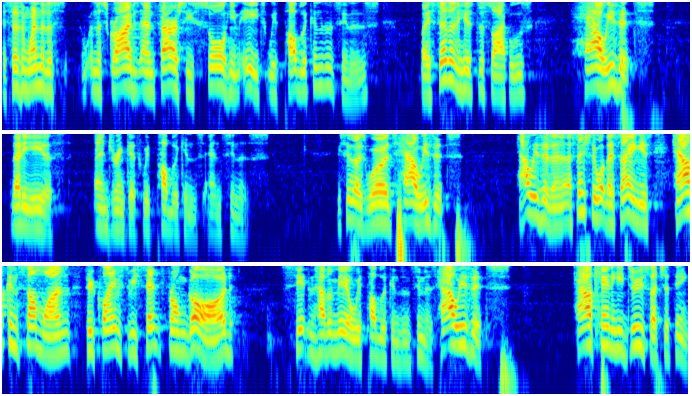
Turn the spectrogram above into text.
It says, And when the, when the scribes and Pharisees saw him eat with publicans and sinners, they said unto his disciples, How is it that he eateth and drinketh with publicans and sinners? We see those words, how is it? How is it? And essentially, what they're saying is, how can someone who claims to be sent from God sit and have a meal with publicans and sinners? How is it? How can he do such a thing?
